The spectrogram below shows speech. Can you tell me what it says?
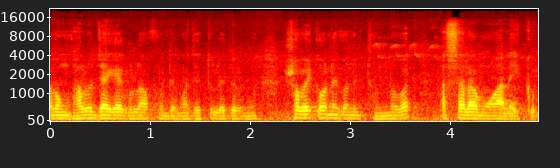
এবং ভালো জায়গাগুলো আপনাদের মাঝে তুলে ধরার জন্য। সবাইকে অনেক অনেক ধন্যবাদ। আসসালামু আলাইকুম।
